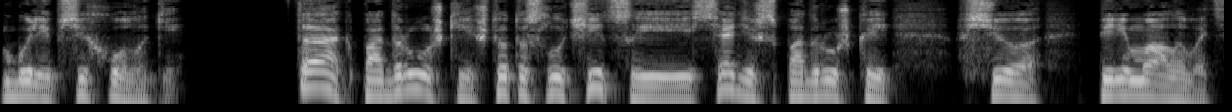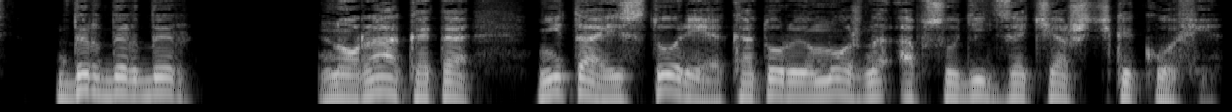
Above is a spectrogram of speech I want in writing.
были психологи? Так, подружки, что-то случится, и сядешь с подружкой все перемалывать. Дыр-дыр-дыр. Но рак — это не та история, которую можно обсудить за чашечкой кофе.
